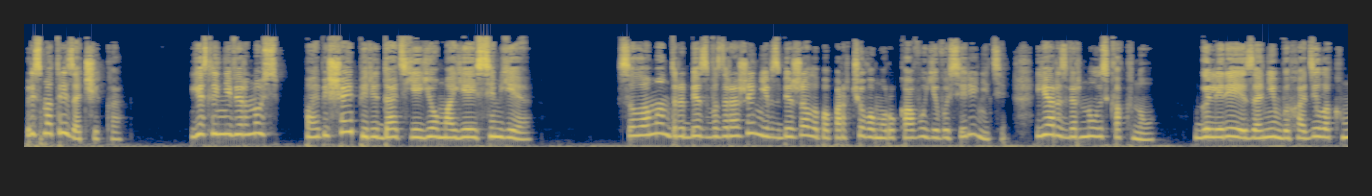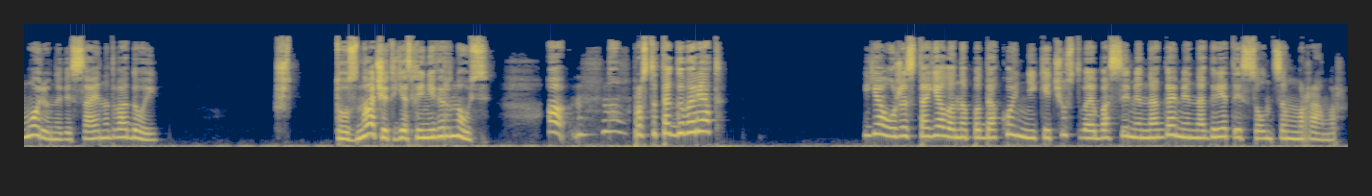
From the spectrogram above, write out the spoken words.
«Присмотри за Чика. Если не вернусь, пообещай передать ее моей семье». Саламандра без возражений взбежала по парчевому рукаву его сиренити. Я развернулась к окну. Галерея за ним выходила к морю, нависая над водой. «Что значит, если не вернусь?» «А, ну, просто так говорят», я уже стояла на подоконнике, чувствуя босыми ногами нагретый солнцем мрамор.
